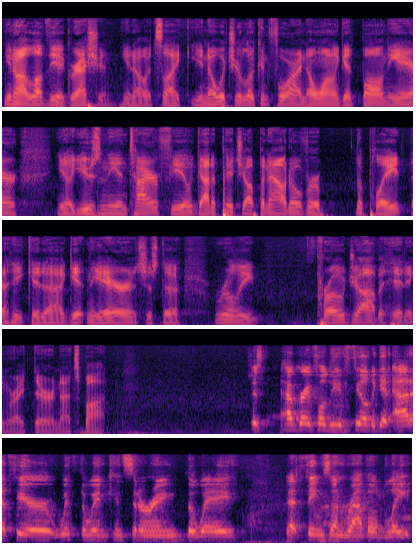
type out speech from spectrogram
you know, I love the aggression. You know, it's like you know what you're looking for. I don't want to get ball in the air. You know, using the entire field, got to pitch up and out over the plate that he could uh, get in the air. And it's just a really pro job of hitting right there in that spot. Just how grateful do you feel to get out of here with the win, considering the way that things unraveled late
